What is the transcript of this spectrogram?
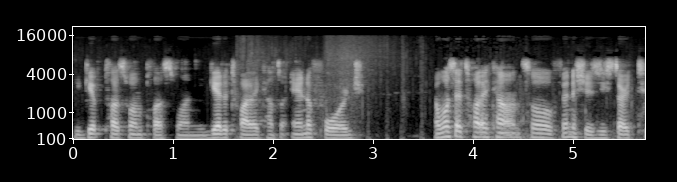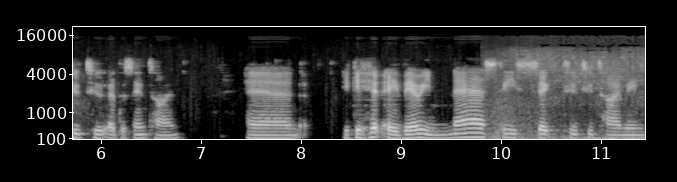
you get plus 1 plus 1, you get a Twilight Council and a Forge. And once that Twilight Council finishes, you start 2-2 at the same time. And you can hit a very nasty, sick 2-2 timing.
